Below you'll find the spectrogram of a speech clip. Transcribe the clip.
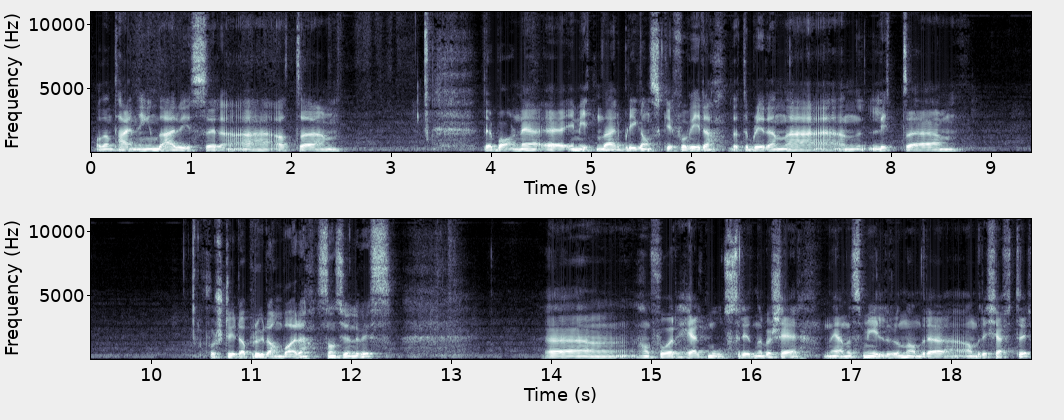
Og den tegningen der viser at det barnet eh, i midten der blir ganske forvirra. Dette blir en, eh, en litt eh, forstyrra programvare, sannsynligvis. Han får helt motstridende beskjeder. Den ene smiler, og den andre, andre kjefter.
